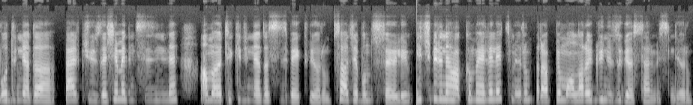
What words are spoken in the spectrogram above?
Bu dünyada belki yüzleşemedim sizinle ama öteki dünyada sizi bekliyorum. Sadece bunu söyleyeyim. Hiçbirine hakkımı helal etmiyorum. Rabbim onlara gün yüzü göstermesin diyorum.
